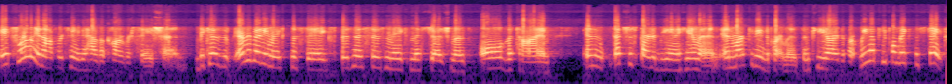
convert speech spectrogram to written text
It's really an opportunity to have a conversation because everybody makes mistakes. Businesses make misjudgments all the time, and that's just part of being a human. And marketing departments and PR departments, we have people make mistakes.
